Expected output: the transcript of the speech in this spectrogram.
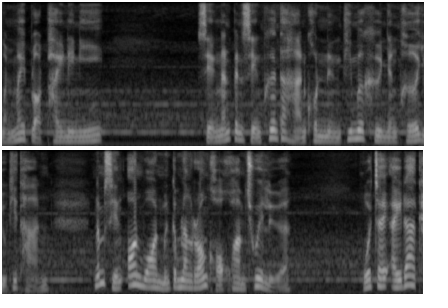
มันไม่ปลอดภัยในนี้ เสียงนั้นเป็นเสียงเพื่อนทหารคนหนึ่งที่เมื่อคืนยังเพ้ออยู่ที่ฐาน น้ำเสียงอ้อนวอนเหมือนกำลังร้องขอความช่วยเหลือ หัวใจไอด้าแท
